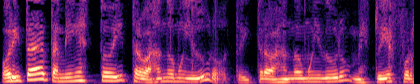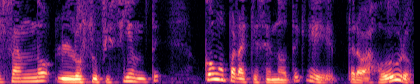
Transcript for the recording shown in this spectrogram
ahorita también estoy trabajando muy duro, estoy trabajando muy duro, me estoy esforzando lo suficiente como para que se note que trabajo duro.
